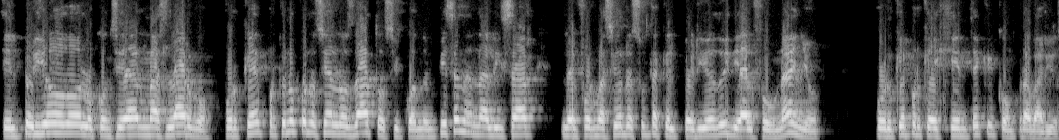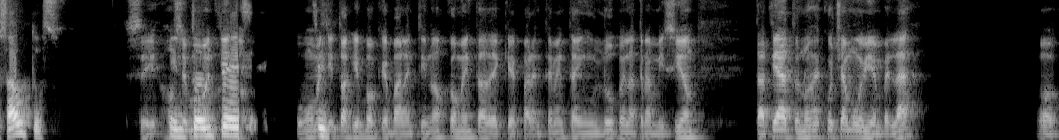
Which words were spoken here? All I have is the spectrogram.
el periodo lo consideran más largo. ¿Por qué? Porque no conocían los datos y cuando empiezan a analizar la información resulta que el periodo ideal fue un año. ¿Por qué? Porque hay gente que compra varios autos. Sí, José, Entonces, un momentito, aquí porque Valentín nos comenta de que aparentemente hay un loop en la transmisión. Tatiana, tú nos escuchas muy bien, ¿verdad? O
